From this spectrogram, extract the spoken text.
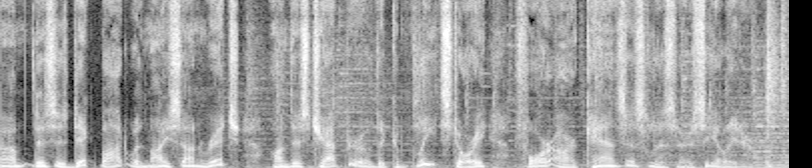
Um, this is Dick Bott with my son Rich on this chapter of the complete story for our Kansas listeners. See you later.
